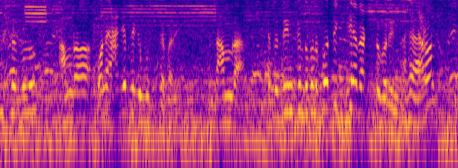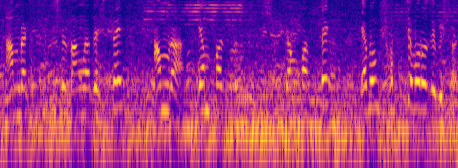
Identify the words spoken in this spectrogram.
বিষয়গুলো আমরা অনেক আগে থেকে বুঝতে পারি। কিন্তু আমরা এতদিন কিন্তু কোনো প্রতিক্রিয়া ব্যক্ত করিনি। আচ্ছা, কারণ আমরা একটা স্থিতিশীল বাংলাদেশ চাই আমরা ক্যাম্পাসগুলো স্থিতিশীল ক্যাম্পাস চাই এবং সবচেয়ে বড় যে বিষয়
